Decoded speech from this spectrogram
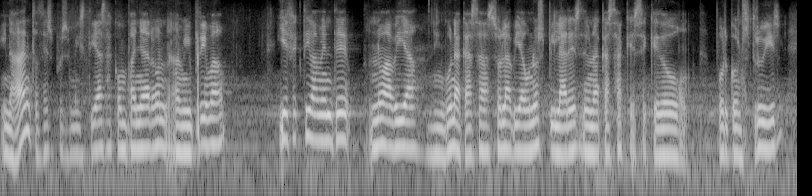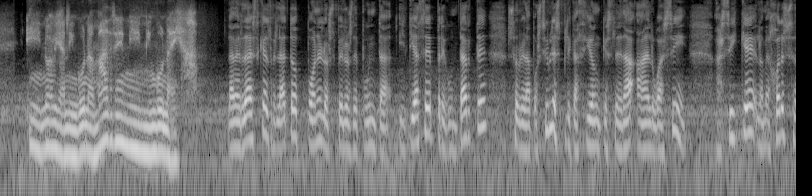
Y nada, entonces pues mis tías acompañaron a mi prima y efectivamente no había ninguna casa, solo había unos pilares de una casa que se quedó por construir y no había ninguna madre ni ninguna hija. La verdad es que el relato pone los pelos de punta y te hace preguntarte sobre la posible explicación que se le da a algo así. Así que lo mejor es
